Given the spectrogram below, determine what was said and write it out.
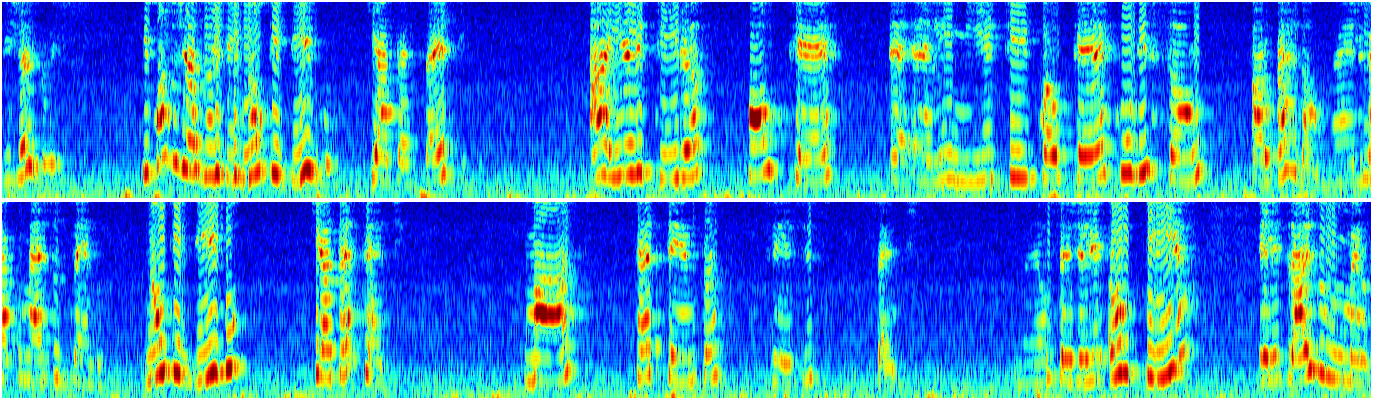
de Jesus. E quando Jesus diz, não te digo que até sete, aí ele tira qualquer é, é, limite, qualquer condição para o perdão. Né? Ele já começa dizendo: Não te digo que até sete, mas setenta vezes sete. Né? Ou seja, ele amplia, ele traz o número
